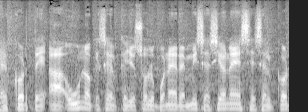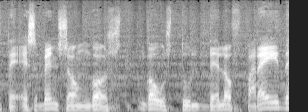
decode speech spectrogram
El corte A1, que es el que yo suelo poner en mis sesiones, es el corte Svensson Ghost, Ghost to the Love Parade.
